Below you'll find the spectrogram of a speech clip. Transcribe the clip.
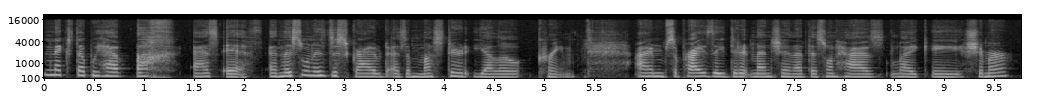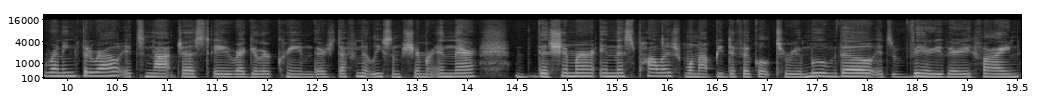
Next up we have Ugh As If, and this one is described as a mustard yellow cream. I'm surprised they didn't mention that this one has like a shimmer running throughout. It's not just a regular cream. There's definitely some shimmer in there. The shimmer in this polish will not be difficult to remove though. It's very, very fine.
